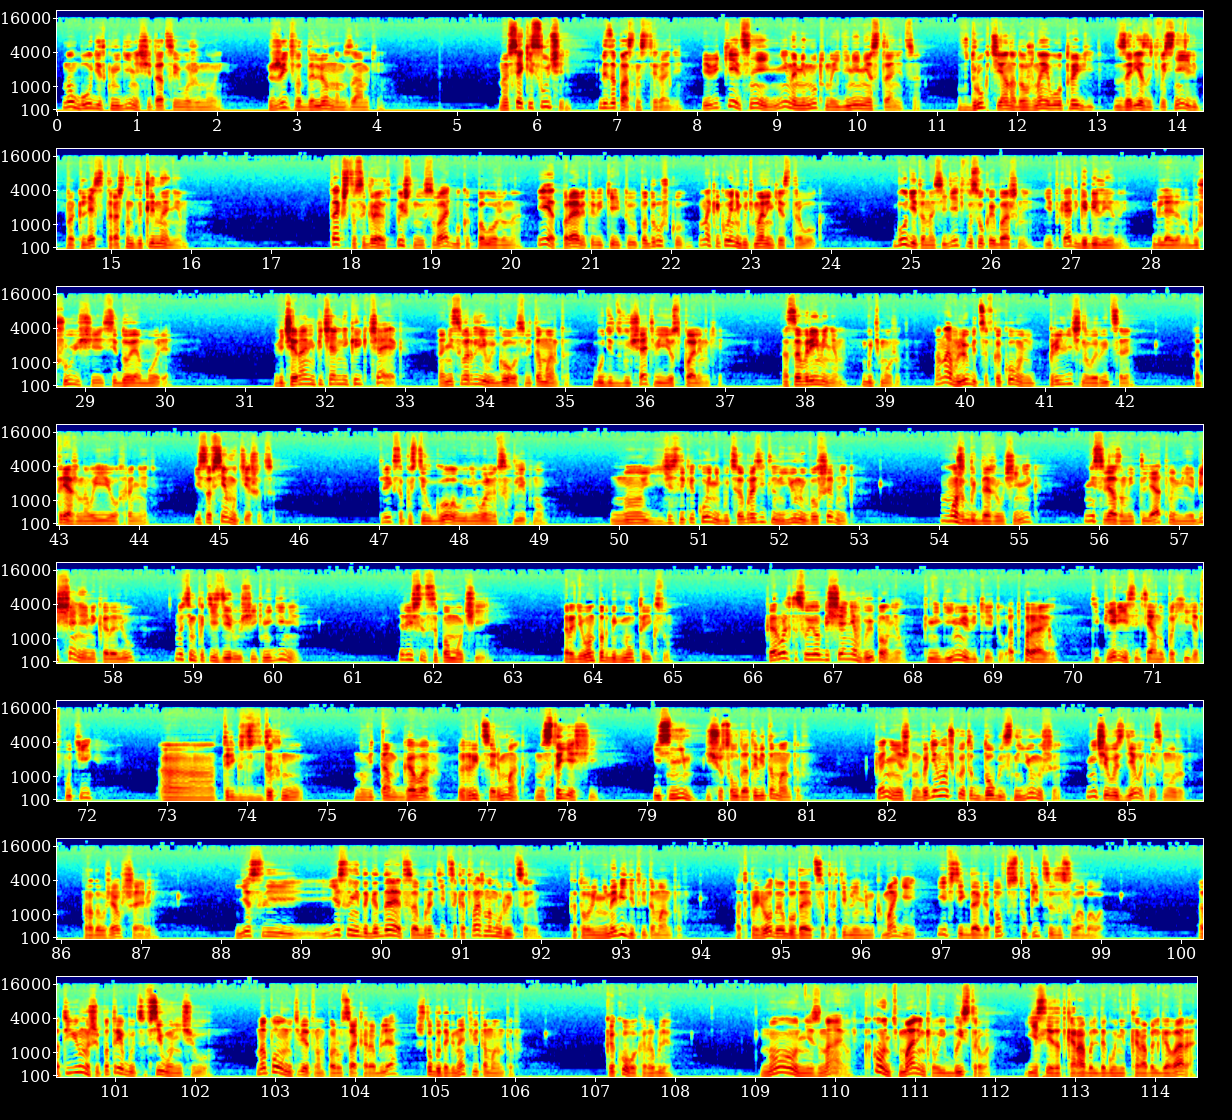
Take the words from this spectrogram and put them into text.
Ну, будет княгиня считаться его женой. Жить в отдаленном замке. На всякий случай, безопасности ради. И Эвикейт с ней ни на минуту наедине не останется. Вдруг Тиана должна его отравить, зарезать во сне или проклясть страшным заклинанием. Так что сыграют пышную свадьбу, как положено, и отправят Эвикейтову подружку на какой-нибудь маленький островок. Будет она сидеть в высокой башне и ткать гобелены, глядя на бушующее седое море. Вечерами печальный крик чаек, а не сварливый голос Витаманта будет звучать в ее спаленке. А со временем, быть может, она влюбится в какого-нибудь приличного рыцаря, отряженного ее охранять, и совсем утешится. Трикс опустил голову и невольно всхлипнул. Но если какой-нибудь сообразительный юный волшебник, может быть даже ученик, не связанный клятвами и обещаниями королю, но симпатизирующий княгине, решится помочь ей. Родион подмигнул Триксу. Король-то свое обещание выполнил, княгиню Викейту отправил. Теперь, если Тиану похитят в пути... А, Трикс вздохнул. Но ведь там Гавар, рыцарь-маг, настоящий. И с ним еще солдаты витамантов. Конечно, в одиночку этот доблестный юноша ничего сделать не сможет, продолжал Шавель. Если если не догадается обратиться к отважному рыцарю, который ненавидит витамантов, от природы обладает сопротивлением к магии и всегда готов вступиться за слабого. От юноши потребуется всего ничего: наполнить ветром паруса корабля, чтобы догнать витамантов. Какого корабля? Ну, не знаю, какого-нибудь маленького и быстрого если этот корабль догонит корабль Гавара.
